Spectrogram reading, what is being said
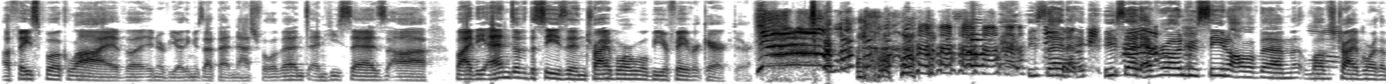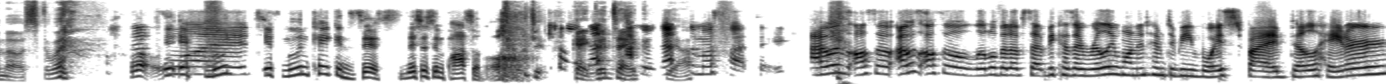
a Facebook Live uh, interview. I think it was at that Nashville event, and he says uh, by the end of the season, Tribor will be your favorite character. he said he said everyone who's seen all of them loves Tribor the most. Well, i- if Moon, What? if Mooncake exists, this is impossible. okay, good take. That's Yeah. the most hot take. I was also I was also a little bit upset because I really wanted him to be voiced by Bill Hader,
